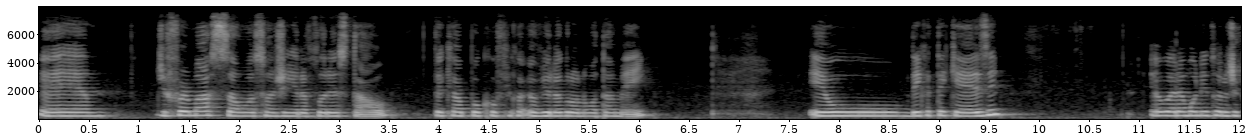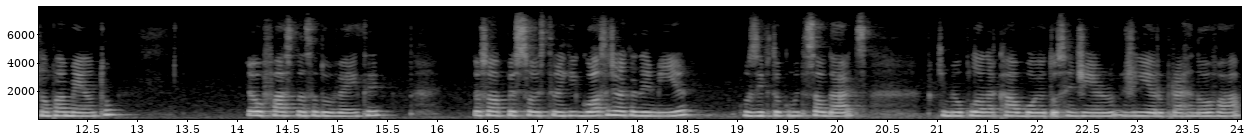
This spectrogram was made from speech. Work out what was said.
É, de formação, eu sou engenheira florestal. Daqui a pouco eu, fico, eu viro agrônoma também. Eu dei catequese eu era monitora de acampamento. Eu faço dança do ventre. Eu sou uma pessoa estranha que gosta de ir na academia. Inclusive, tô com muitas saudades. Porque meu plano acabou e eu tô sem dinheiro, dinheiro para renovar.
